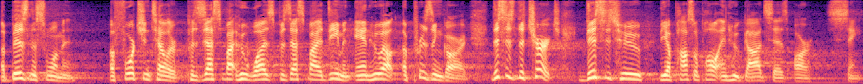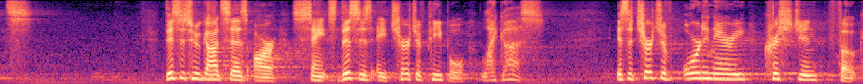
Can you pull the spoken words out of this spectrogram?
A businesswoman, a fortune teller possessed by, who was possessed by a demon, and who else? A prison guard. This is the church. This is who the Apostle Paul and who God says are saints. This is who God says are saints. This is a church of people like us. It's a church of ordinary Christian folk.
